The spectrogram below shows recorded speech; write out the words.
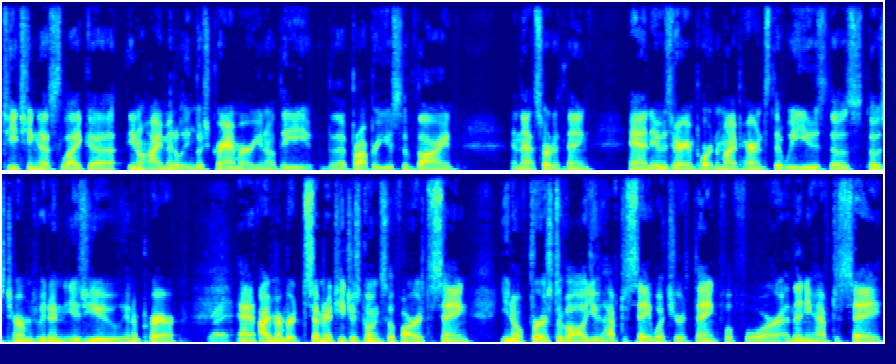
teaching us like uh you know high middle English grammar, you know the the proper use of thine and that sort of thing. And it was very important to my parents that we use those those terms. We didn't use you in a prayer. Right. And I remember seminary teachers going so far as to saying, you know, first of all, you have to say what you're thankful for, and then you have to say,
